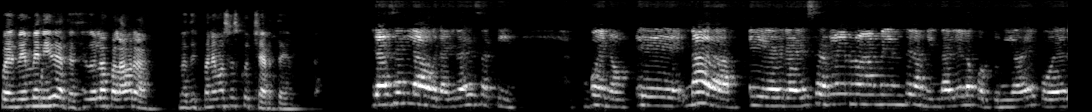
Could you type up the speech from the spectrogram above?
Pues bienvenida, te cedo la palabra. Nos disponemos a escucharte. Gracias, Laura. Gracias a ti. Bueno, eh, nada, agradecerle nuevamente a Mindale la oportunidad de poder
